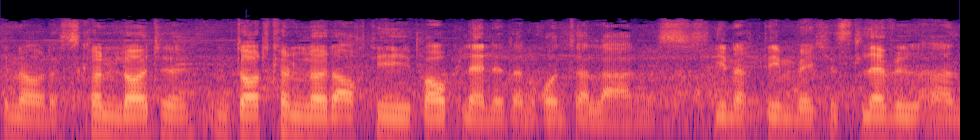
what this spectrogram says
genau, das können Leute, und dort können Leute auch die Baupläne dann runterladen. je nachdem, welches Level an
